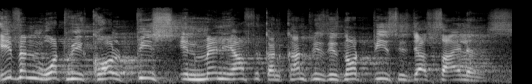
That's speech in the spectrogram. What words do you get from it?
Even what we call peace in many African countries is not peace, it's just silence.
